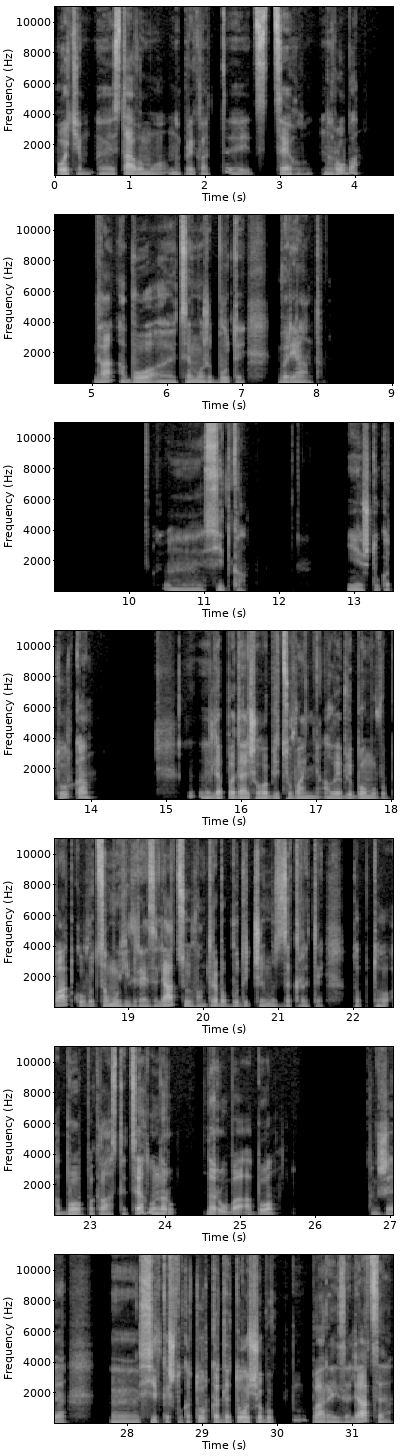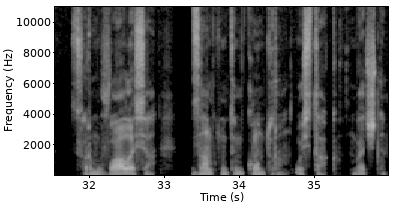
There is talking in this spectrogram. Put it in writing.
Потім е, ставимо, наприклад, е, цеглу на руба, да? або е, це може бути варіант сітка і штукатурка для подальшого обліцування, але в будь-якому випадку от саму гідроізоляцію вам треба буде чимось закрити. Тобто або покласти цеглу на, ру- на руба, або вже е, сітка штукатурка для того, щоб пароізоляція сформувалася замкнутим контуром. Ось так. Бачите?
